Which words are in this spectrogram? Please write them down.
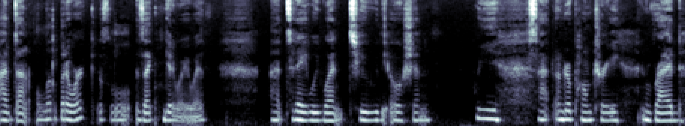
I've done a little bit of work, as little as I can get away with. Uh, today we went to the ocean. We sat under a palm tree and read.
